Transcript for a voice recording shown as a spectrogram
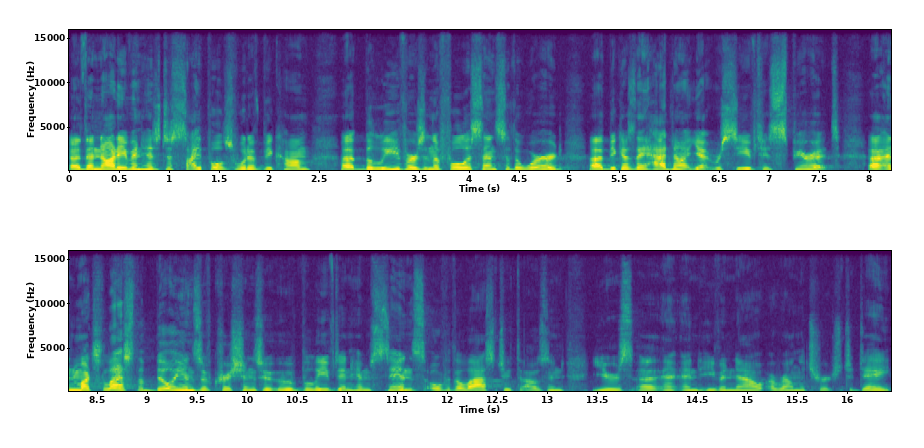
uh, then not even his disciples would have become uh, believers in the fullest sense of the word uh, because they had not yet received his spirit, uh, and much less the billions of Christians who, who, have believed in him since over the last 2,000 years uh, and, and, even now around the church today.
